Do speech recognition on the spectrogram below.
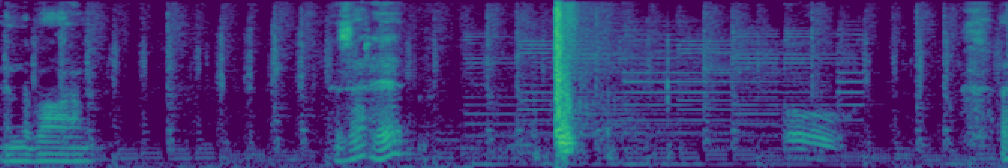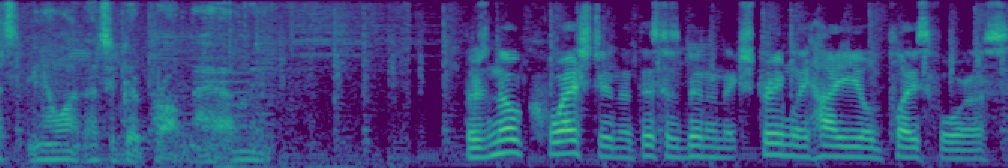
in the bottom. Is that it? Oh. That's you know what? That's a good problem to have. There's no question that this has been an extremely high yield place for us.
